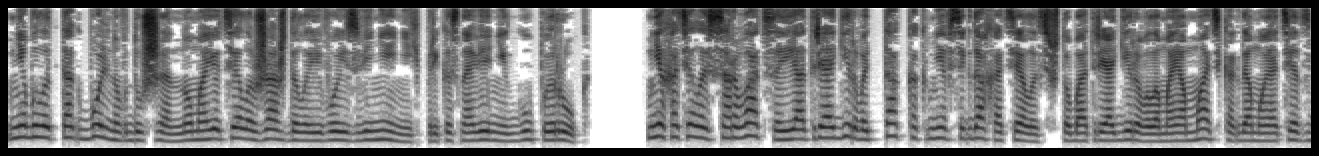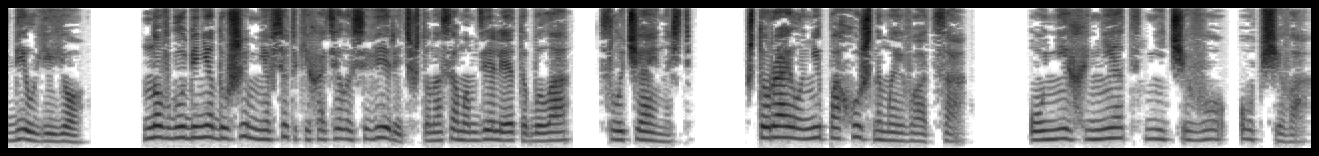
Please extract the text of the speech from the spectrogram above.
Мне было так больно в душе, но мое тело жаждало его извинений, прикосновений губ и рук. Мне хотелось сорваться и отреагировать так, как мне всегда хотелось, чтобы отреагировала моя мать, когда мой отец бил ее. Но в глубине души мне все-таки хотелось верить, что на самом деле это была случайность, что Райл не похож на моего отца. У них нет ничего общего.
